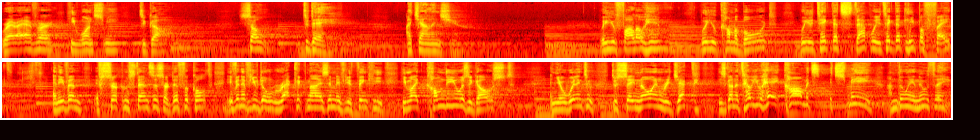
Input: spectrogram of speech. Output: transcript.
wherever he wants me to go. So today, I challenge you. Will you follow him? Will you come aboard? Will you take that step? Will you take that leap of faith? And even if circumstances are difficult, even if you don't recognize him, if you think he, he might come to you as a ghost, and you're willing to, to say no and reject, He's gonna tell you, hey, come, it's, it's me. I'm doing a new thing.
